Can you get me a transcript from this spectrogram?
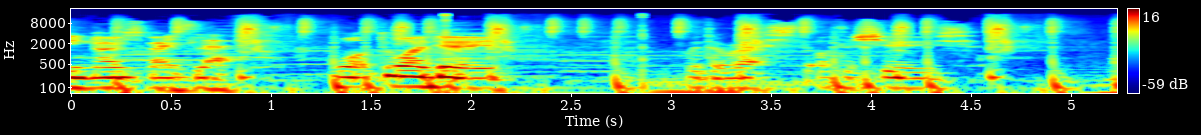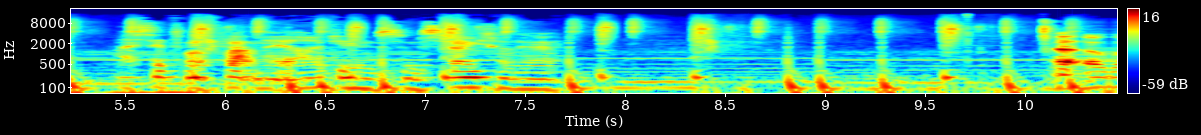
Literally no space left. What do I do with the rest of the shoes? I said to my flatmate I'd give him some space on here. Uh-oh.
